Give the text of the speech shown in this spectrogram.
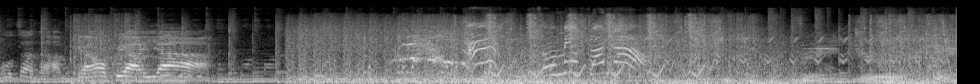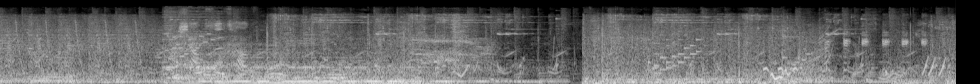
后站啊！不要不要呀！我没有抓到。是小市场。来，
